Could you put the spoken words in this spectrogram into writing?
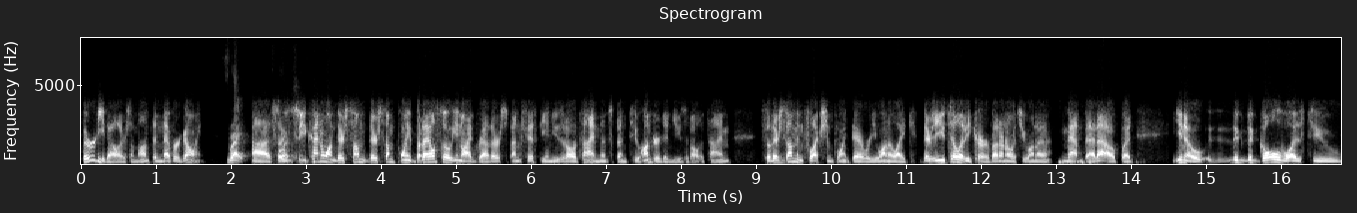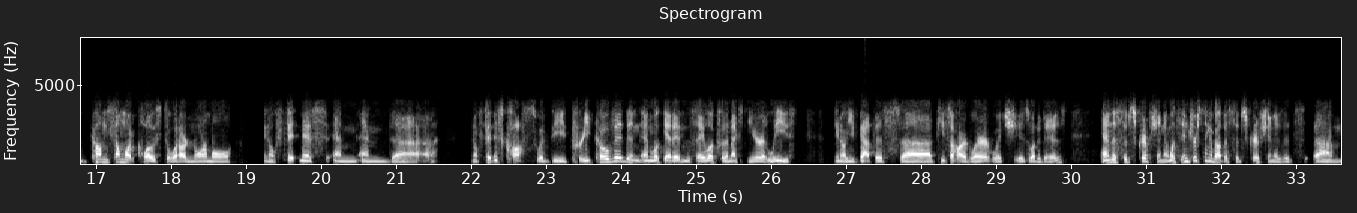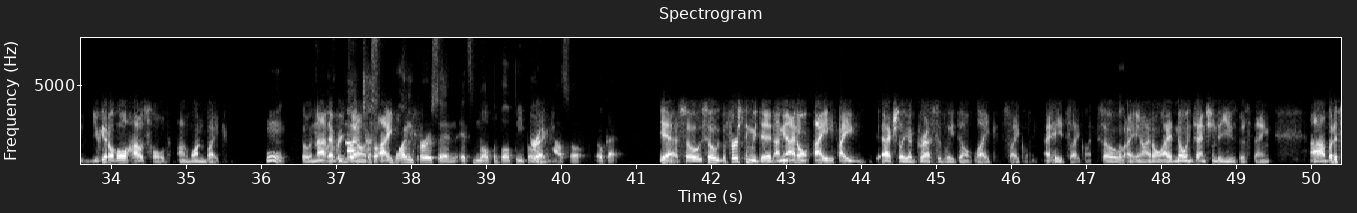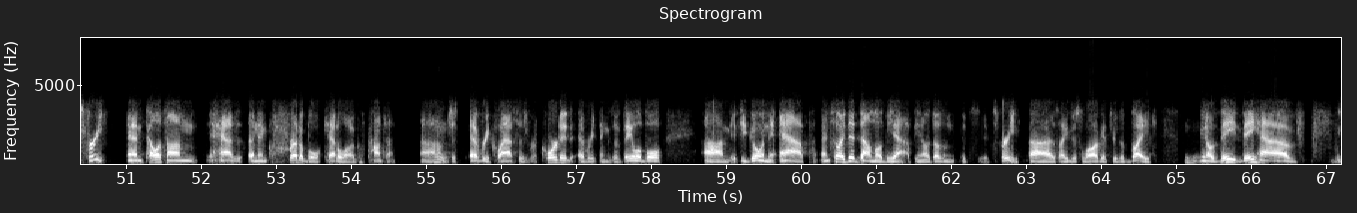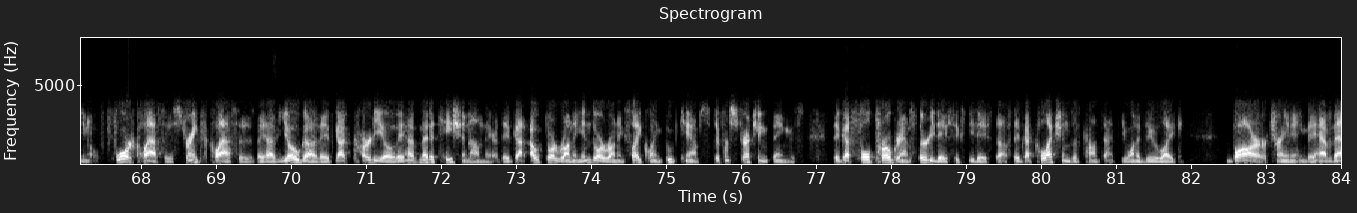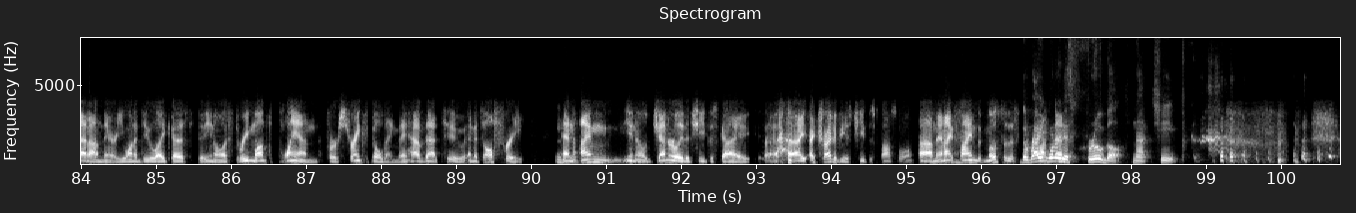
thirty dollars a month and never going. right Uh, so, so you kind of want there's some there's some point, but I also you know I'd rather spend 50 and use it all the time than spend 200 and use it all the time. So there's some inflection point there where you want to like there's a utility curve. I don't know what you want to map that out, but you know the the goal was to come somewhat close to what our normal you know fitness and and uh, you know fitness costs would be pre-COVID, and and look at it and say, look, for the next year at least, you know you've got this uh, piece of hardware, which is what it is, and the subscription. And what's interesting about the subscription is it's um, you get a whole household on one bike. Hmm. So not So every not you know, just so I one person, it's multiple people in Correct. the household. Okay. yeah. So so the first thing we did. I mean, I don't. I I actually aggressively don't like cycling. I hate cycling. So I, you know I don't. I had no intention to use this thing, uh, but it's free. And Peloton has an incredible catalog of content. Um, Hmm. Just every class is recorded. Everything's available. Um, if you go in the app, and so I did download the app. You know, it doesn't. It's it's free. Uh, so I just log it through the bike Mhm. you know they they have you know floor classes strength classes they have yoga they've got cardio they have meditation on there they've got outdoor running indoor running cycling boot camps different stretching things they've got full programs 30 day 60 day stuff they've got collections of content you want to do like barre training they have that on there you want to do like a you know a three month plan for strength building they have that too and it's all free and Mhm. I'm, you know, generally the cheapest guy. Uh, I, I try to be as cheap as possible, um, and I find that most of this. the right word is frugal, not cheap.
